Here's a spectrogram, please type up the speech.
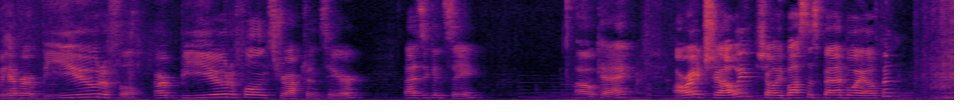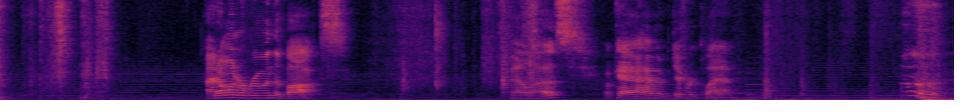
We have our beautiful, our beautiful instructions here, as you can see. Okay. All right, shall we? Shall we bust this bad boy open? I don't want to ruin the box. Fellas. Okay, I have a different plan. Ugh.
